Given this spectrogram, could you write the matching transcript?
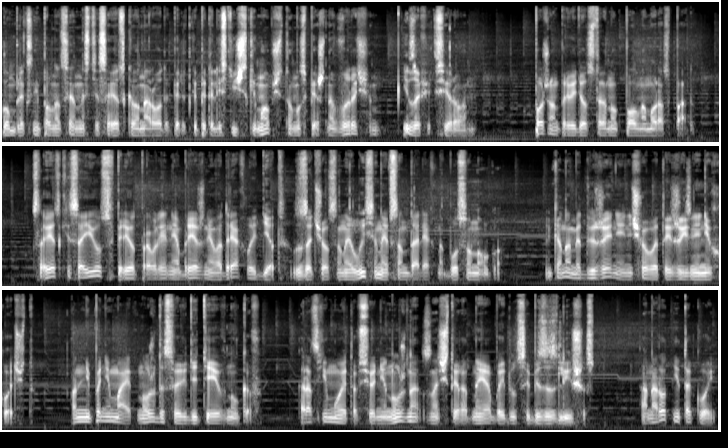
Комплекс неполноценности советского народа перед капиталистическим обществом успешно выращен и зафиксирован. Позже он приведет страну к полному распаду. Советский Союз в период правления Брежнева дряхлый дед с зачесанной лысиной в сандалиях на босу ногу. Экономит движение и ничего в этой жизни не хочет. Он не понимает нужды своих детей и внуков. Раз ему это все не нужно, значит и родные обойдутся без излишеств. А народ не такой.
